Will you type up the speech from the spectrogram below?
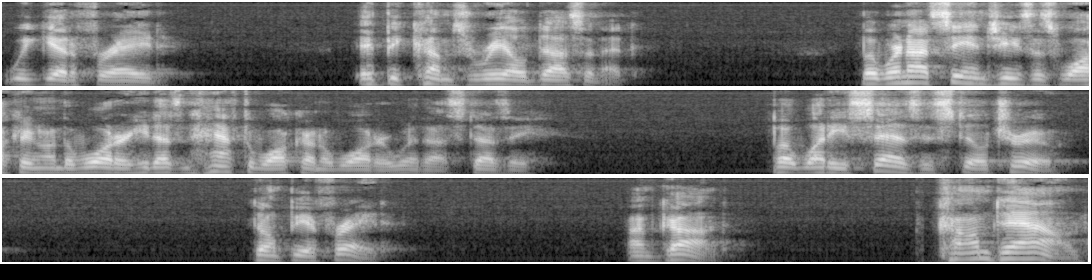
we get afraid. It becomes real, doesn't it? But we're not seeing Jesus walking on the water. He doesn't have to walk on the water with us, does he? But what he says is still true. Don't be afraid. I'm God. Calm down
